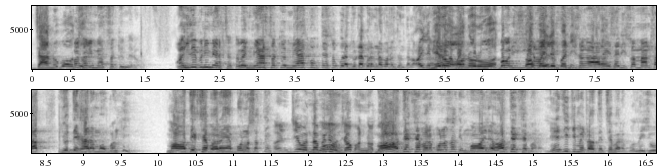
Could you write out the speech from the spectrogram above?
जानुभयो कसरी म्याच सक्यो मेरो? अहिले पनि म्याच छ। तपाईँ म्याच सक्यो म्याचको त्यस्तो कुरा झुटा कुरा नगर्नु जनतालाई। अहिले मेरो। अनुरोध, तपाईँले पनि- आएर यसरी सम्मान साथ यो देखाएर म भन्थेँ। म अध्यक्ष भएर यहाँ बोल्न सक्थेँ होइन, जे भन्दा पनि म- हुन्छ भन्न त। म अध्यक्ष भएर बोल्न सक्थेँ म अहिले अध्यक्ष भएर लेजिटिमेट अध्यक्ष भएर बोल्दैछु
